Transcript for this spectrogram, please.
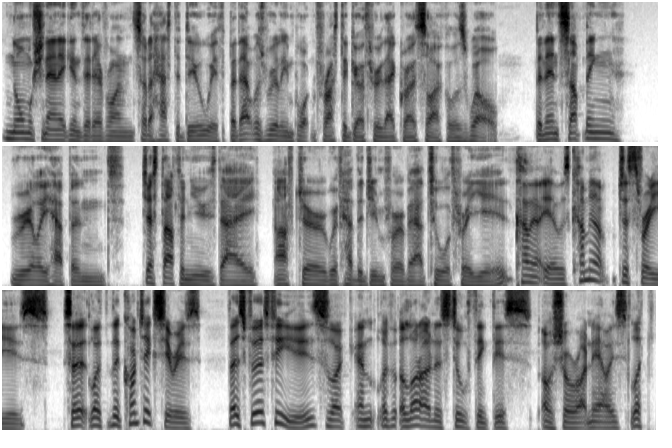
normal shenanigans that everyone sort of has to deal with. But that was really important for us to go through that growth cycle as well. But then something really happened just after New Year's Day, after we've had the gym for about two or three years. Coming up, yeah, it was coming up to three years. So, like, the context here is those first few years, like, and like, a lot of owners still think this, I'm sure right now, is like,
